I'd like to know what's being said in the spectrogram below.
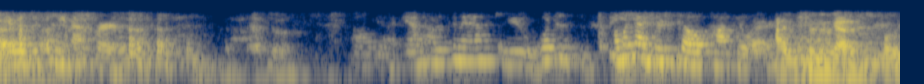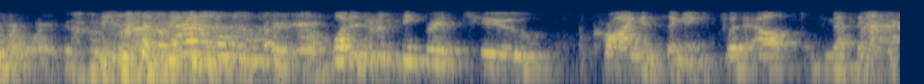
it was a team effort. Angela? Oh, yeah, and I was gonna ask you, what is the Oh my God, you're so popular. I'm, God, this is probably my wife. What is the secret to crying and singing without messing up the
